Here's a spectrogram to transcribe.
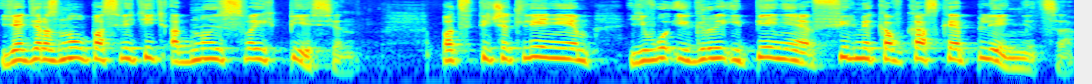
я дерзнул посвятить одну из своих песен под впечатлением его игры и пения в фильме «Кавказская пленница».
